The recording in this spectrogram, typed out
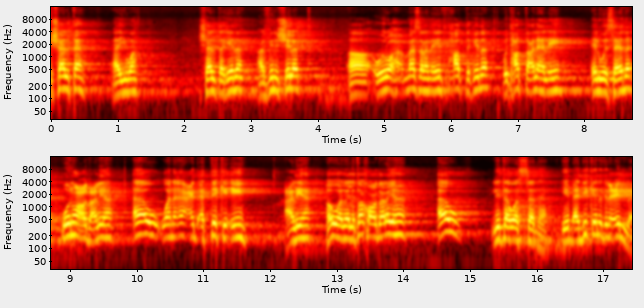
شلتة. أيوه. شلتة كده. عارفين الشلت؟ آه ويروح مثلا إيه تتحط كده ويتحط عليها الإيه؟ الوسادة. ونقعد عليها. أو وأنا قاعد أتكي إيه؟ عليها. هو ده اللي تقعد عليها أو لتوسدها. يبقى دي كانت العلة.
